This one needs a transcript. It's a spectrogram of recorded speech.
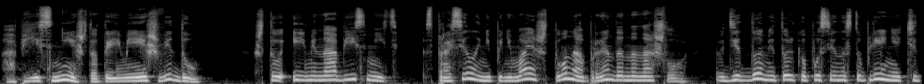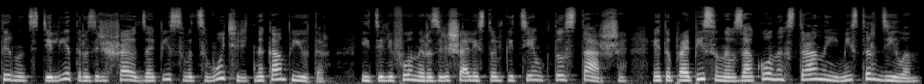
«Объясни, что ты имеешь в виду», «Что именно объяснить?» — спросила, не понимая, что на Брэндона нашло. В детдоме только после наступления 14 лет разрешают записываться в очередь на компьютер, и телефоны разрешались только тем, кто старше. Это прописано в законах страны, мистер Дилан.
